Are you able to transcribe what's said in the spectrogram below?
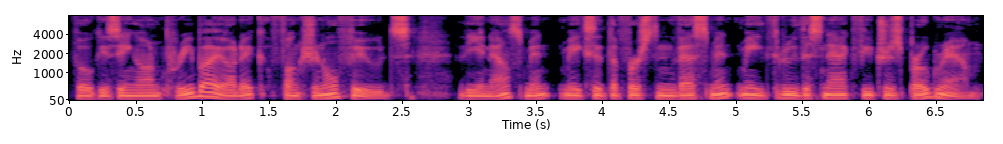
focusing on prebiotic functional foods. The announcement makes it the first investment made through the Snack Futures program.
